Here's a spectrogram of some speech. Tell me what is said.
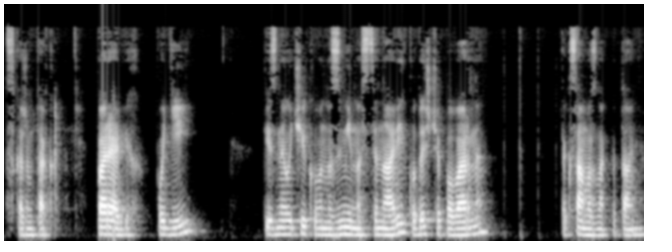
скажімо так, перебіг подій, якийсь неочікувана зміна сценарій, куди ще поверне. Так само знак питання.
